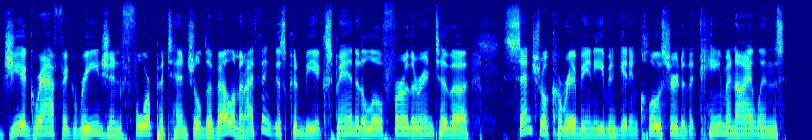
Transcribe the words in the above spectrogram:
geographic region for potential development. I think this could be expanded a little further into the Central Caribbean, even getting closer to the Cayman Islands,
